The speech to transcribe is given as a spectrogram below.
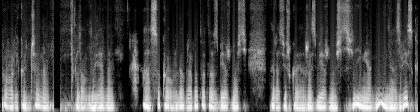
Powoli kończymy, lądujemy. A, Sokołów, dobra, bo to to zbieżność. Teraz już kojarzę zbieżność imion i nazwisk.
